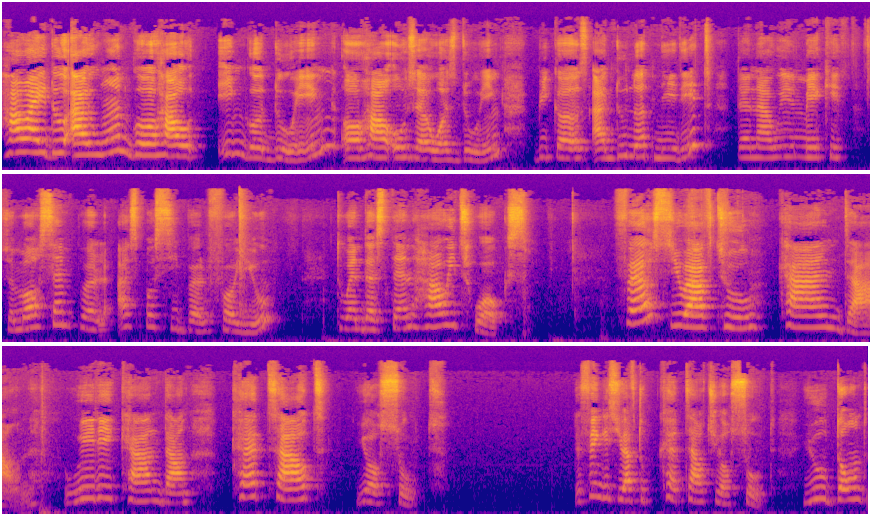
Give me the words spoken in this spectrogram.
how I do, I won't go how Ingo doing or how other was doing because I do not need it. Then I will make it the more simple as possible for you to understand how it works. First, you have to calm down really calm down, cut out your thought. The thing is, you have to cut out your thought. You don't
